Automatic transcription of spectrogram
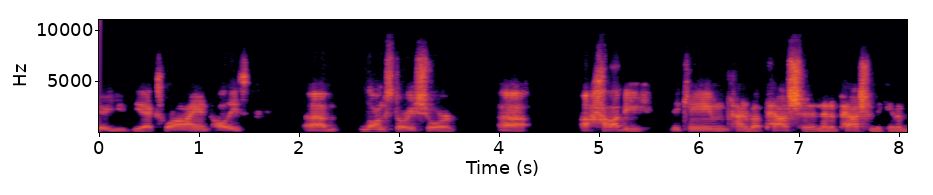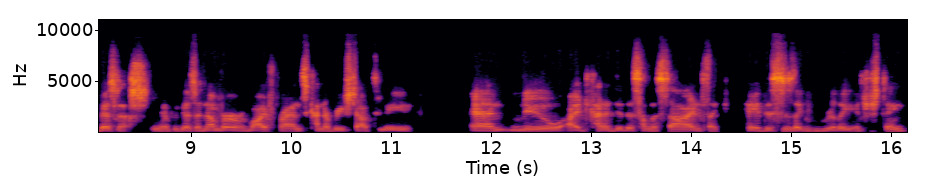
or UVXY and all these. Um, long story short, uh, a hobby became kind of a passion and then a passion became a business you know because a number of my friends kind of reached out to me and knew i'd kind of do this on the side. It's like hey this is like really interesting.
